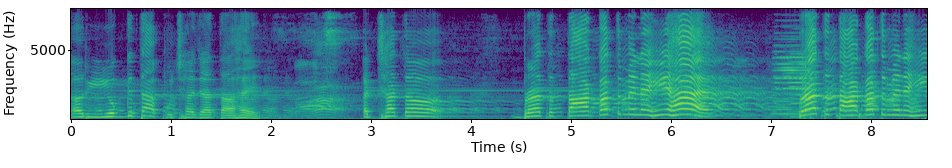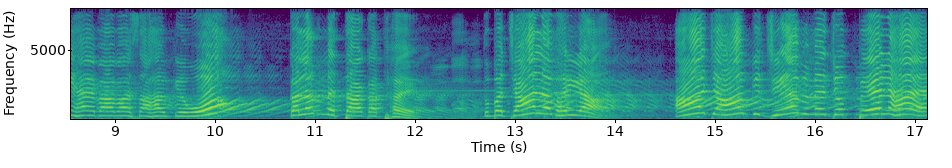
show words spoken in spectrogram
और योग्यता पूछा जाता है। अच्छा तो व्रत ताकत में नहीं है, व्रत ताकत में नहीं है बाबा साहब के, वो कलम में ताकत है। तो बचा लो भैया। आज आपके जेब में जो पेन है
